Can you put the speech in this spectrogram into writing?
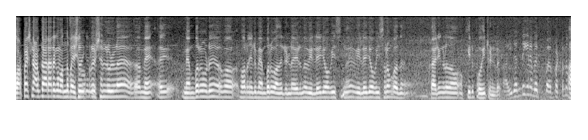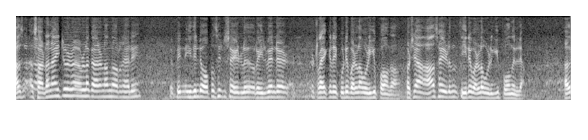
കോർപ്പറേഷൻ ആൾക്കാരൊക്കെ വന്ന് പരിശോധിക്കും കോർപ്പറേഷനിലുള്ള മെമ്പറോട് പറഞ്ഞൊരു പറഞ്ഞിട്ട് മെമ്പർ വന്നിട്ടുണ്ടായിരുന്നു വില്ലേജ് ഓഫീസിൽ നിന്ന് വില്ലേജ് ഓഫീസറും വന്ന് കാര്യങ്ങൾ നോക്കിയിട്ട് പോയിട്ടുണ്ട്. അത് സഡനായിട്ടുള്ള കാരണം എന്ന് പറഞ്ഞാൽ പിന്നെ ഇതിന്റെ ഓപ്പോസിറ്റ് സൈഡിൽ റെയിൽവേന്റെ ട്രാക്കിലേക്ക് കൂടി വെള്ളം ഒഴുകി പോകുന്നതാണ് പക്ഷേ ആ സൈഡിൽ നിന്ന് തീരെ വെള്ളം ഒഴുകി പോകുന്നില്ല അത്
